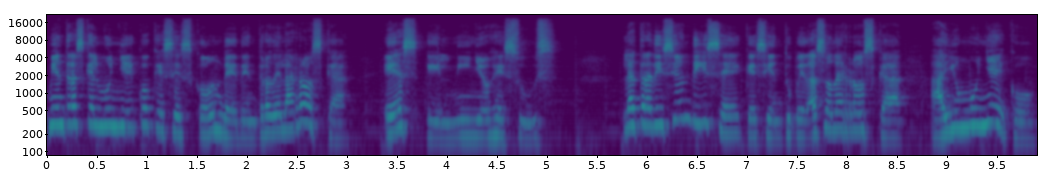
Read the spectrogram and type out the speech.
mientras que el muñeco que se esconde dentro de la rosca es el niño Jesús. La tradición dice que si en tu pedazo de rosca hay un muñeco,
